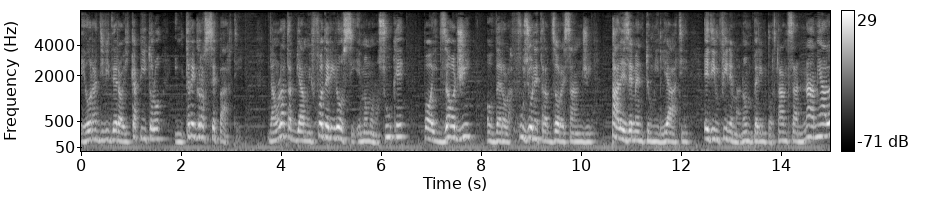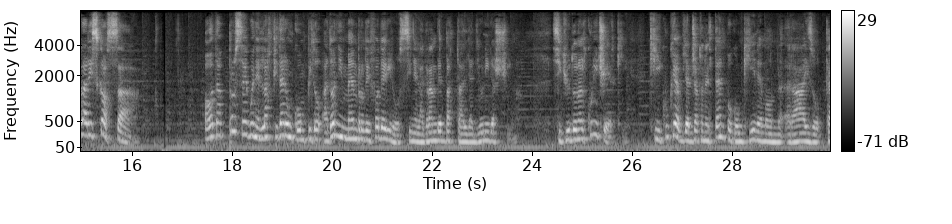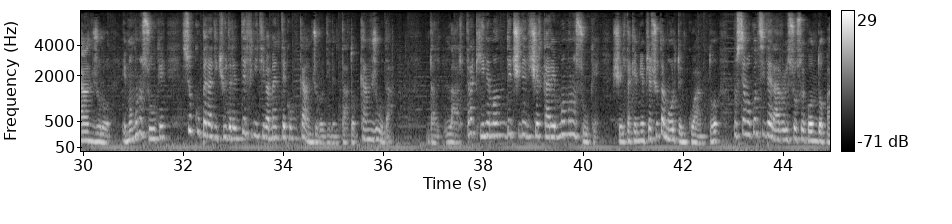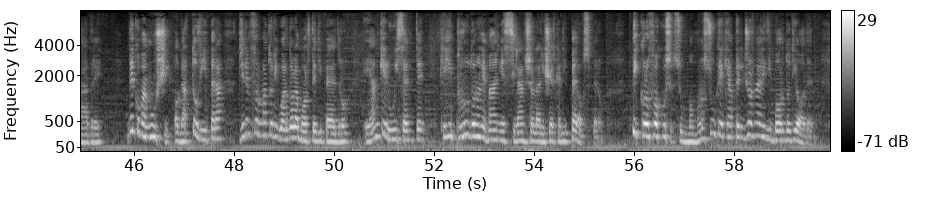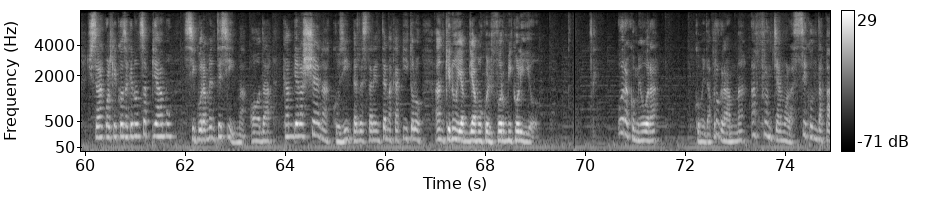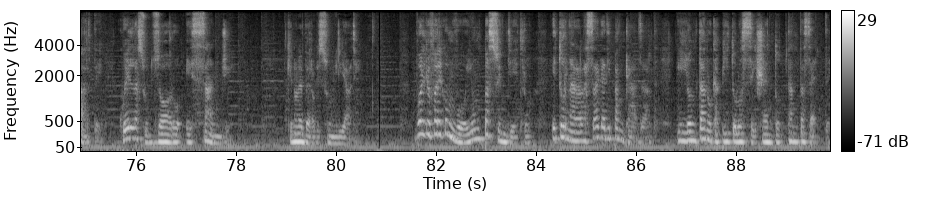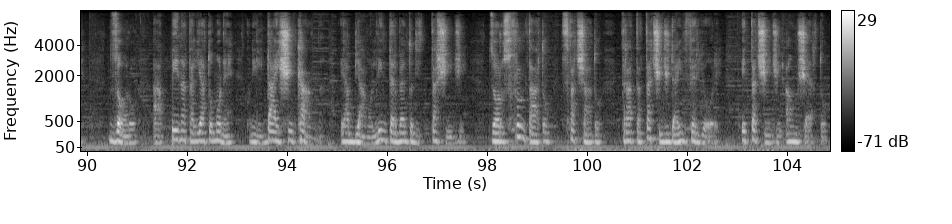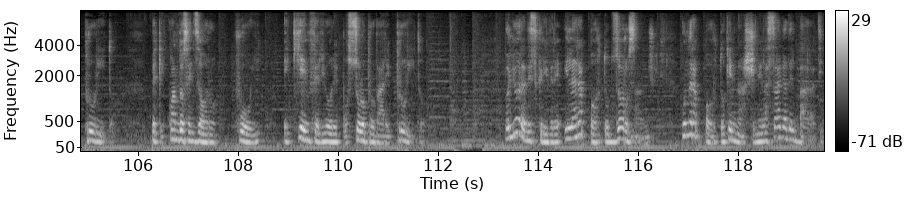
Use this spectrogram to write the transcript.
E ora dividerò il capitolo in tre grosse parti. Da un lato abbiamo i Foderi Rossi e Momonosuke, poi Zoji, ovvero la fusione tra Zoro e Sanji, palesemente umiliati, ed infine, ma non per importanza, Nami alla riscossa. Oda prosegue nell'affidare un compito ad ogni membro dei Foderi Rossi nella grande battaglia di Onigashima. Si chiudono alcuni cerchi, Kiku che ha viaggiato nel tempo con Kinemon, Raizo, Kanjuro e Momonosuke si occuperà di chiudere definitivamente con Kanjuro diventato Kanjuda. Dall'altra Kinemon decide di cercare Momonosuke, scelta che mi è piaciuta molto in quanto possiamo considerarlo il suo secondo padre. Nekomamushi o Gatto Vipera viene informato riguardo la morte di Pedro e anche lui sente che gli prudono le mani e si lancia alla ricerca di Perospero Piccolo focus su Momonosuke che apre il giornale di bordo di Oden. Ci sarà qualche cosa che non sappiamo? Sicuramente sì, ma Oda cambia la scena, così per restare in tema capitolo anche noi abbiamo quel formicolio. Ora come ora, come da programma, affrontiamo la seconda parte, quella su Zoro e Sanji. Che non è vero che sono umiliati. Voglio fare con voi un passo indietro e tornare alla saga di Pancazard, il lontano capitolo 687. Zoro ha appena tagliato Monet con il Daishikan e abbiamo l'intervento di Tashigi. Zoro sfrontato, sfacciato, tratta Tachigi da inferiore e Tachigi ha un certo prurito. Perché quando sei Zoro puoi e chi è inferiore può solo provare prurito. Voglio ora descrivere il rapporto Zoro-Sanji, un rapporto che nasce nella saga del Barati.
